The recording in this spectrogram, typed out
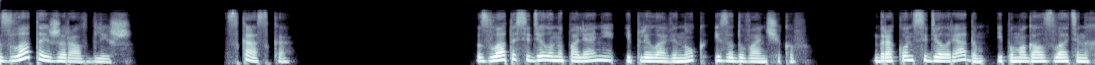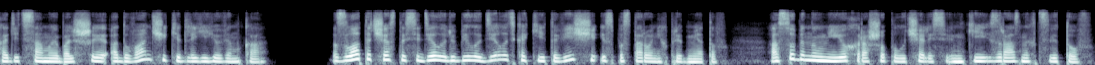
Злата и жираф Длиш. Сказка. Злата сидела на поляне и плела венок из одуванчиков. Дракон сидел рядом и помогал Злате находить самые большие одуванчики для ее венка. Злата часто сидела и любила делать какие-то вещи из посторонних предметов, особенно у нее хорошо получались венки из разных цветов.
